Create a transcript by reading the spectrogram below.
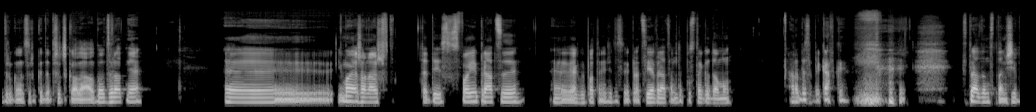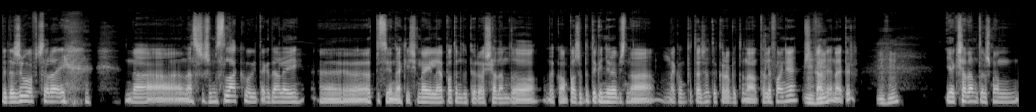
drugą córkę do przedszkola albo odwrotnie. Yy, I moja żona już wtedy jest w swojej pracy, yy, jakby potem idzie do swojej pracy, ja wracam do pustego domu, robię sobie kawkę, sprawdzam, co tam się wydarzyło wczoraj na naszym Slacku i tak dalej, yy, odpisuję na jakieś maile, potem dopiero siadam do, do kompa, żeby tego nie robić na, na komputerze, tylko robię to na telefonie, przy Mhm. kawie najpierw. Mhm. Jak siadam, to już mam,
